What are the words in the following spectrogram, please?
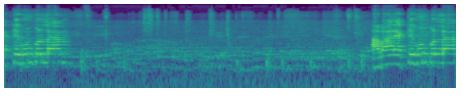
এককে গুণ করলাম। আবার এককে গুণ করলাম।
